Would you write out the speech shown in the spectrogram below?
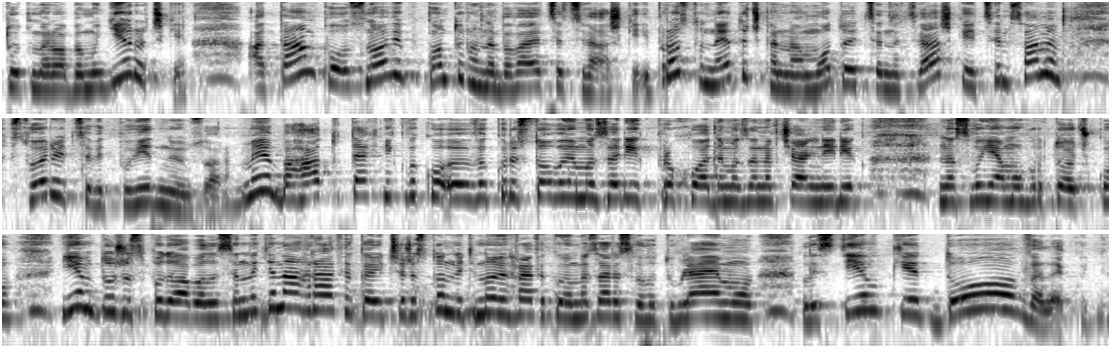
тут ми робимо дірочки, а там по основі по контуру набиваються цвяшки. І просто ниточка намотується на цвяшки, і цим самим створюється відповідний узор. Ми багато технік використовуємо за рік, проходимо за навчальний рік на своєму гурточку. Їм дуже сподобалася нитяна графіка, і через то нитяною графікою ми зараз виготовляємо листівки до Великодня.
